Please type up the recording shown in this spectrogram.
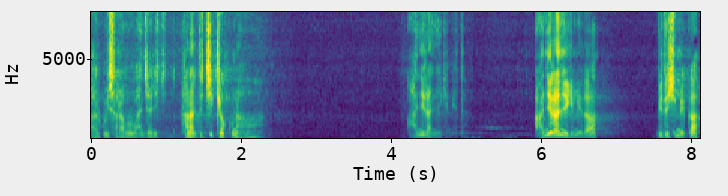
아이고 이 사람은 완전히 하나한테 찍혔구나. 아니란 얘기입니다. 아니란 얘기입니다. 믿으십니까?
